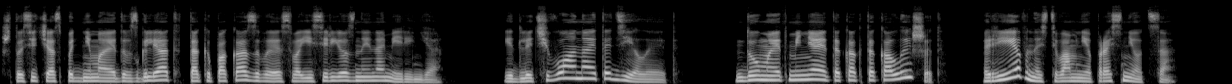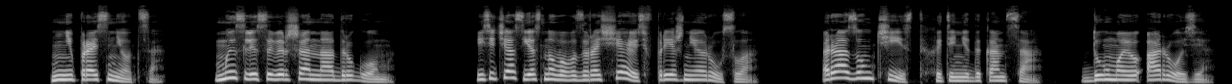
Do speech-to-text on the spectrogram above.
что сейчас поднимает взгляд, так и показывая свои серьезные намерения. И для чего она это делает? Думает, меня это как-то колышет? Ревность во мне проснется? Не проснется. Мысли совершенно о другом. И сейчас я снова возвращаюсь в прежнее русло. Разум чист, хоть и не до конца. Думаю о Розе.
